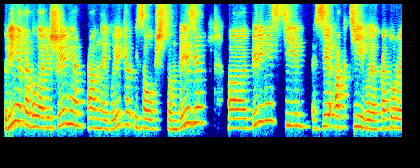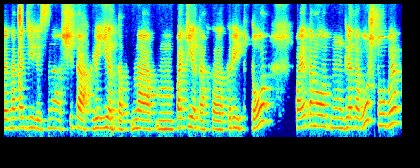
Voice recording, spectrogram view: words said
принято было решение Анны Бекер и сообществом Дези перенести все активы, которые находились на счетах клиентов на пакетах э, крипто. Поэтому для того, чтобы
